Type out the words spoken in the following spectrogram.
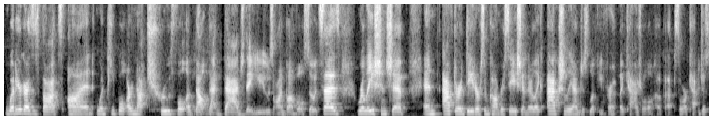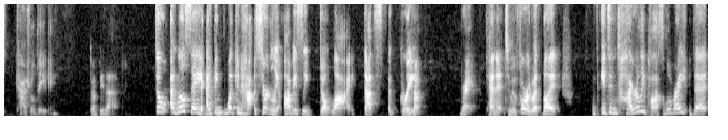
what are your guys' thoughts on when people are not truthful about that badge they use on Bumble? So it says relationship, and after a date or some conversation, they're like, actually, I'm just looking for like casual hookups or ca- just casual dating. Don't do that. So I will say, I think what can happen, certainly, obviously, don't lie. That's a great right tenet to move forward with. But it's entirely possible, right, that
